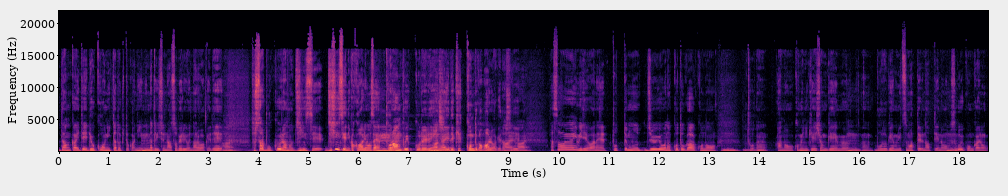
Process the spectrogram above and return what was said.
段階で旅行に行った時とかにうん。みんなと一緒に遊べるようになるわけで、はい。そしたら僕らの人生人生に関わりません、うんうん。トランプ1個で恋愛で結婚とかもあるわけだし、はいはい。そういう意味ではねとっても重要なことがこのうん。とうん、あのコミュニケーションゲーム、ううんんボードゲームに詰まってるなっていうのうん。をすごい今回の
